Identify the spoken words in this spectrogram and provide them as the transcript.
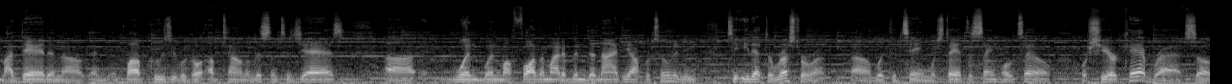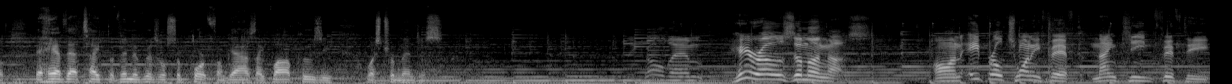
my dad and, uh, and, Bob Cousy would go uptown to listen to jazz. Uh, when, when my father might have been denied the opportunity to eat at the restaurant uh, with the team, or stay at the same hotel, or share a cab rides. So to have that type of individual support from guys like Bob Cousy was tremendous. They call them heroes among us. On April 25th, 1950,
